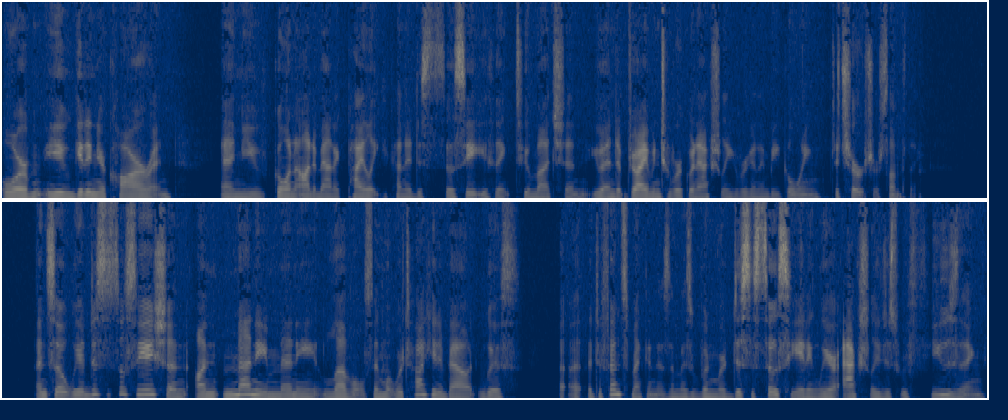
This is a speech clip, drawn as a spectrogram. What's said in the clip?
Or you get in your car and and you go on automatic pilot, you kind of dissociate, you think too much, and you end up driving to work when actually you were going to be going to church or something. And so we have disassociation on many, many levels. And what we're talking about with a, a defense mechanism is when we're disassociating, we are actually just refusing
